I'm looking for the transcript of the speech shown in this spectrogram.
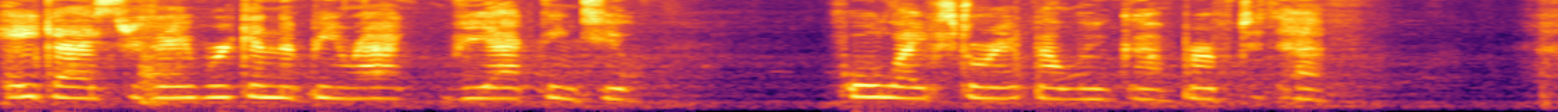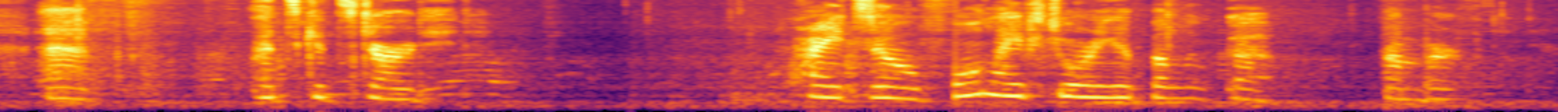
Hey guys, today we're going to be reacting to Full Life Story about Luca, Birth to Death. F. Let's get started. Alright, so Full Life Story about Luca from birth to death.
